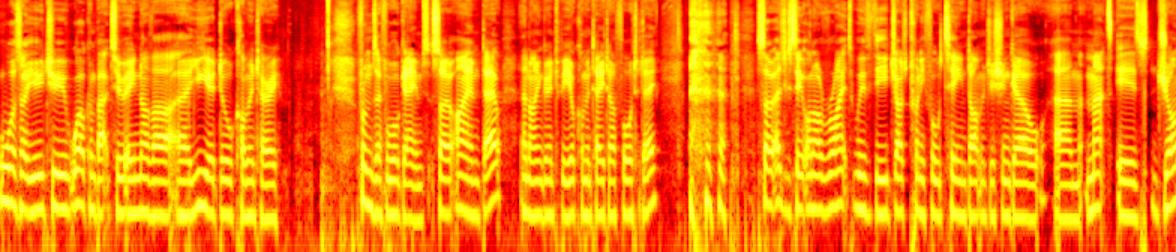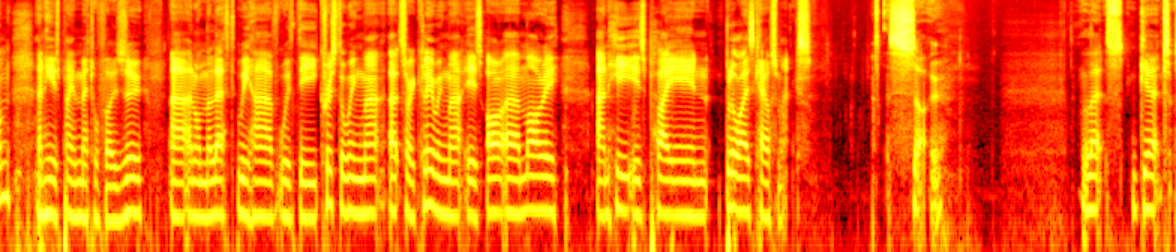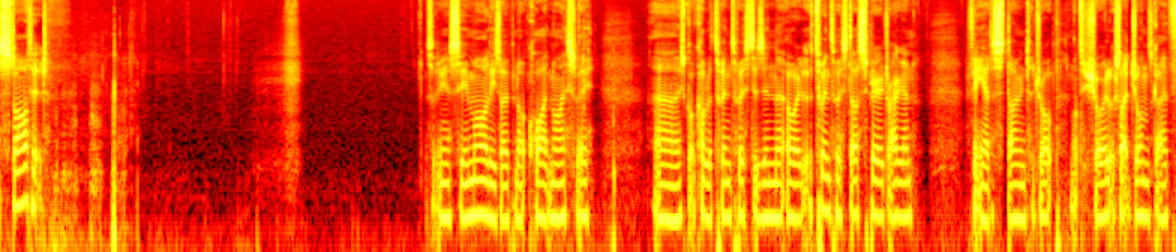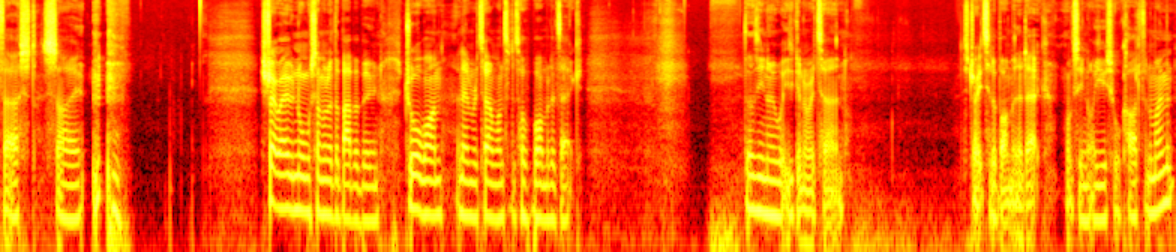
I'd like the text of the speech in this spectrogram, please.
What's up, YouTube? Welcome back to another uh, Yu-Gi-Oh! Duel commentary from Zephyr Wargames. So I am Dale, and I'm going to be your commentator for today. so as you can see on our right, with the Judge 2014 Dark Magician Girl, um, Matt is John, and he is playing Metalfoe Zoo. Uh, and on the left, we have with the Crystal Wing Matt, uh, sorry, Clear Wing Matt is R- uh, Mari, and he is playing Blue Eyes Chaos Max. So let's get started. So you can see Marley's opened up quite nicely. Uh, he's got a couple of twin twisters in there, or a twin twister, spirit dragon. I think he had a stone to drop. Not too sure. It looks like John's going first. So straight away, normal summon of the Bababoon. Draw one and then return one to the top and bottom of the deck. Does he know what he's going to return? Straight to the bottom of the deck. Obviously, not a useful card for the moment.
